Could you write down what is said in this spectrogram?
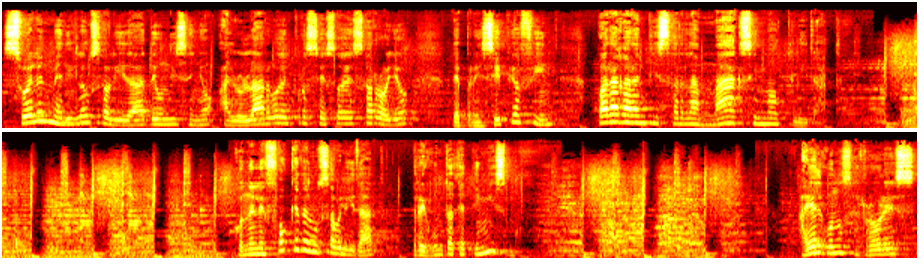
suelen medir la usabilidad de un diseño a lo largo del proceso de desarrollo de principio a fin para garantizar la máxima utilidad. Con el enfoque de la usabilidad, pregúntate a ti mismo. ¿Hay algunos errores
